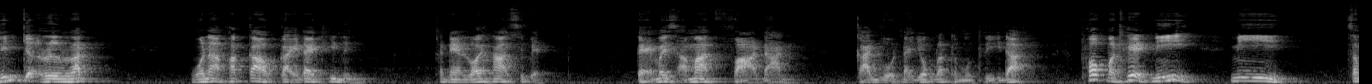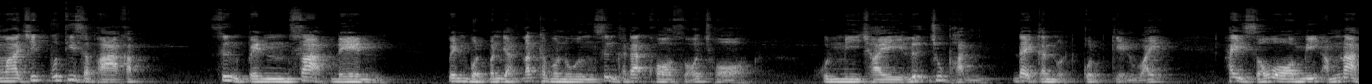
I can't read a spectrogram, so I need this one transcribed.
ลิ้มเจริญรัตน์หัวหน้าพักก้าวไกลได้ที่หนึ่งคะแนนร้อยห้าสิบเอ็ดแต่ไม่สามารถฝ่าด่าน การโหวตนายกรัฐมนตรีได้ เพราะประเทศนี้มีสมาชิกวุฒิสภาครับ ซึ่งเป็นซากเดน เป็นบทบัญญัติรัฐธรรมนูญ ซึ่งคณะคอสอชอคุณมีชัยลึชุพันธ์ได้กำหนดกฎเกณฑ์ไว้ ให้สวมีอำนาจ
